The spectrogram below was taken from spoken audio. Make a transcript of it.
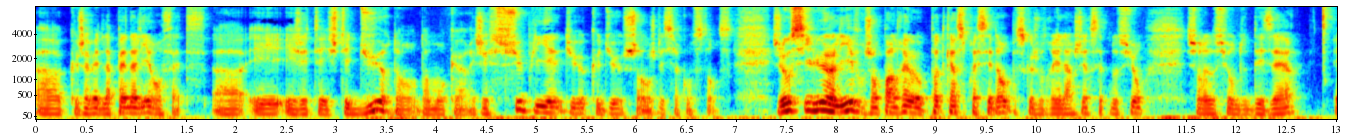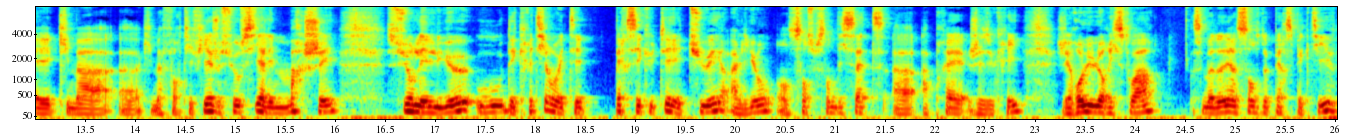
euh, que j'avais de la peine à lire en fait, euh, et, j'étais, dur dans, dans mon cœur, et j'ai supplié Dieu que Dieu change les circonstances. J'ai aussi lu un livre, j'en parlerai au podcast précédent parce que je voudrais élargir cette notion sur la notion de désert et qui m'a qui m'a fortifié. Je suis aussi allé marcher sur les lieux où des chrétiens ont été persécutés et tués à Lyon en 177 après Jésus-Christ. J'ai relu leur histoire ça m'a donné un sens de perspective.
